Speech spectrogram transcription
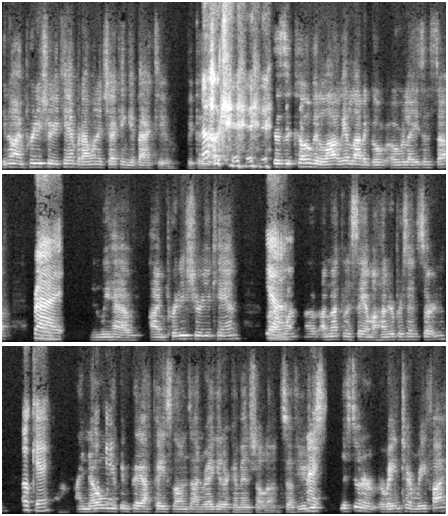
You know, I'm pretty sure you can, but I want to check and get back to you because Okay. because of COVID, a lot we had a lot of go overlays and stuff, right. and we have. I'm pretty sure you can. Yeah. I- I'm not going to say I'm 100% certain. Okay. I know Okay. you can pay off PACE loans on regular conventional loans. So if you're Right. just just doing a, a rate and term refi,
